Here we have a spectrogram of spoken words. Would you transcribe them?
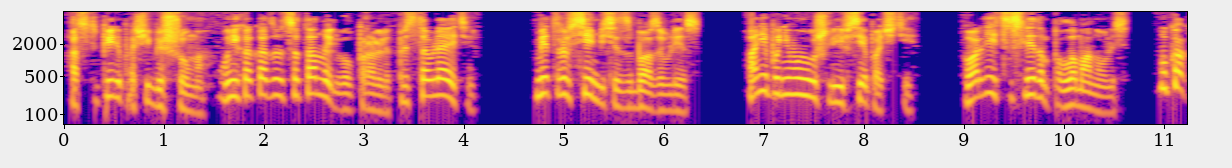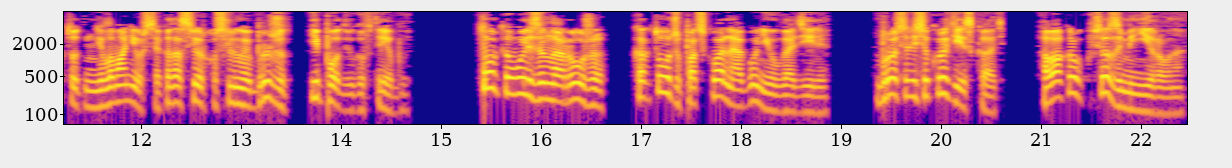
Отступили почти без шума. У них, оказывается, тоннель был пролет. Представляете? Метров семьдесят с базы в лес. Они по нему и ушли, все почти. Гвардейцы следом ломанулись. Ну как тут не ломанешься, когда сверху слюной брызжет и подвигов требует? Только вылезли наружу, как тут же под шквальный огонь и угодили. Бросились укрытие искать а вокруг все заминировано.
